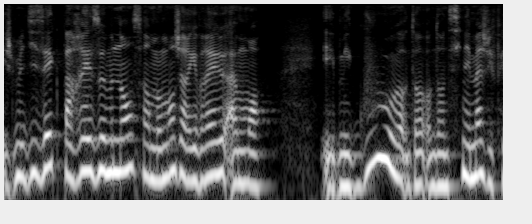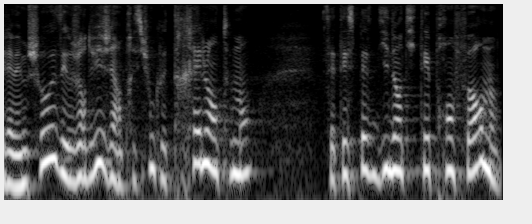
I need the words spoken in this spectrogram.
Et je me disais que par résonance, à un moment, j'arriverais à moi. Et mes goûts dans le cinéma, j'ai fait la même chose. Et aujourd'hui, j'ai l'impression que très lentement, cette espèce d'identité prend forme,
